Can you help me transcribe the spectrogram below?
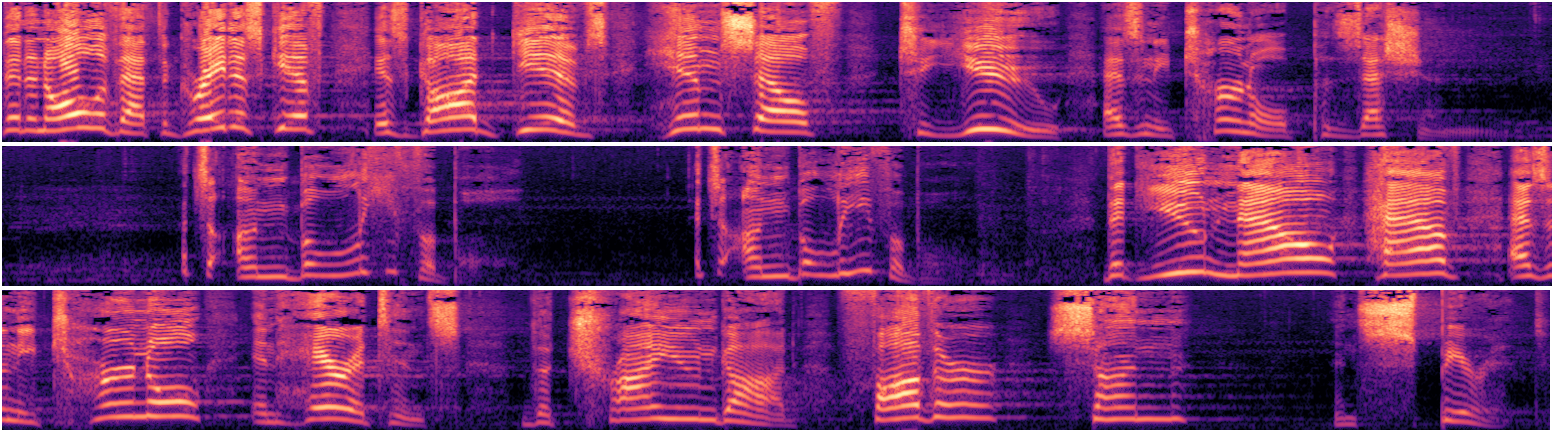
that in all of that, the greatest gift is God gives Himself to you as an eternal possession. That's unbelievable. It's unbelievable that you now have as an eternal inheritance the triune God, Father, Son, and Spirit.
